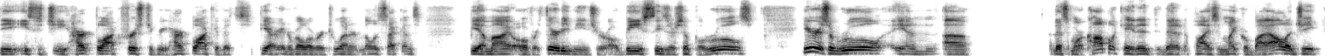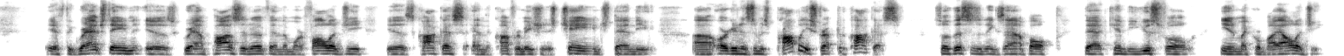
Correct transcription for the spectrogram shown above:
the ECG heart block, first degree heart block, if it's PR interval over 200 milliseconds, BMI over 30 means you're obese. These are simple rules. Here is a rule in uh, that's more complicated that it applies in microbiology. If the gram stain is gram positive and the morphology is coccus and the conformation is chains, then the uh, organism is probably streptococcus. So this is an example that can be useful in microbiology.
